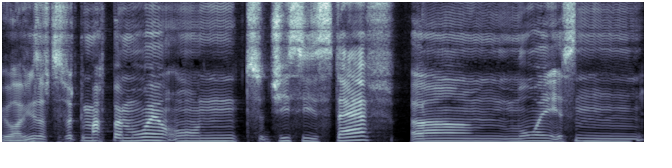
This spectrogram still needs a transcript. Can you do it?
ja, wie gesagt, das wird gemacht bei Moe und GC Staff ähm, Moe ist ein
